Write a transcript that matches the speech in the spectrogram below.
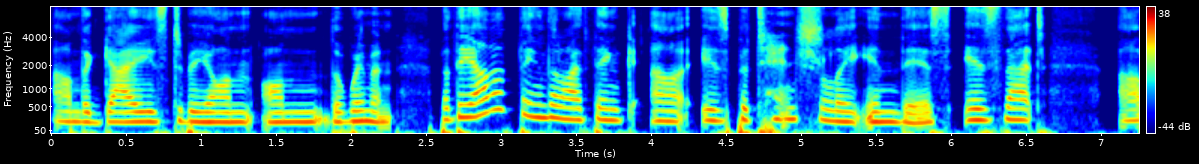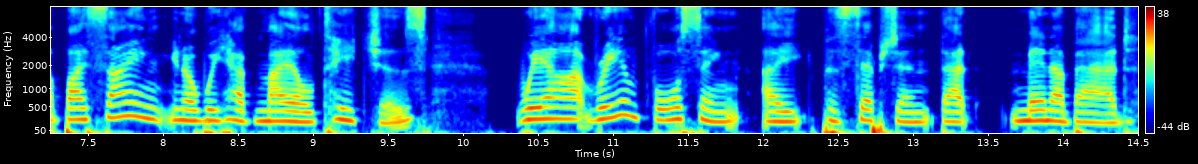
um, the gaze to be on, on the women. But the other thing that I think uh, is potentially in this is that uh, by saying, you know, we have male teachers, we are reinforcing a perception that men are bad,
